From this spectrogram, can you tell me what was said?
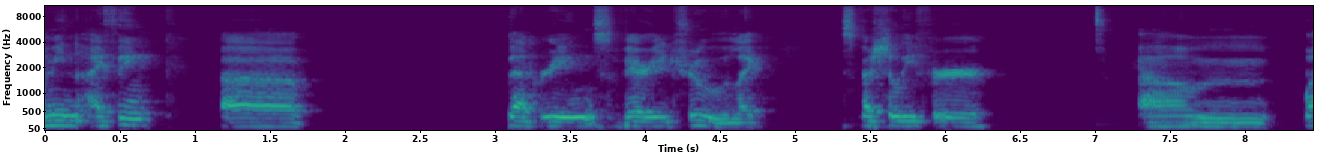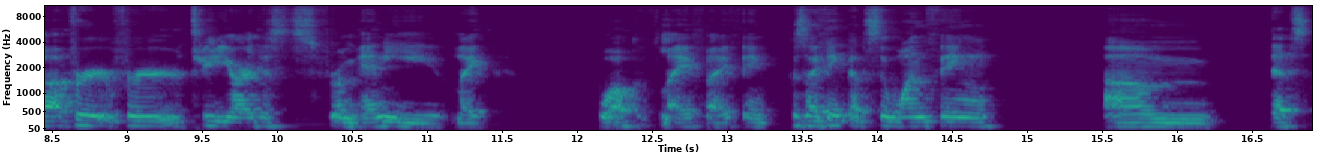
mean i think uh that rings very true like especially for um well for for 3d artists from any like walk of life i think because i think that's the one thing um that's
